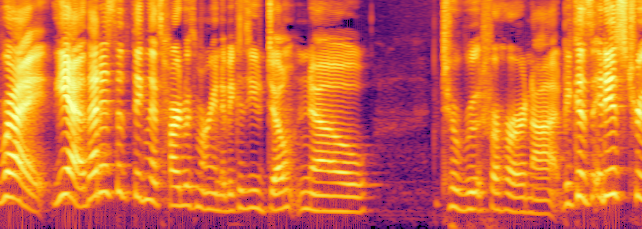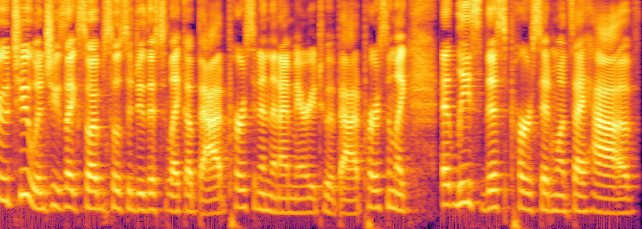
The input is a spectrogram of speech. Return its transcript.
Right. Yeah, that is the thing that's hard with Marina because you don't know to root for her or not. Because it is true too when she's like, So I'm supposed to do this to like a bad person and then I'm married to a bad person. Like, at least this person, once I have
